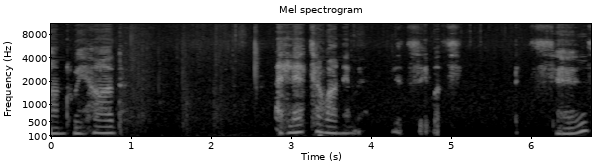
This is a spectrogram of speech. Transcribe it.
and we had a letter on him. Let's see what it says.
